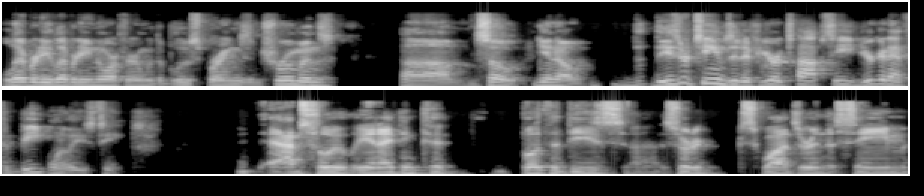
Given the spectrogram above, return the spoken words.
Liberty, Liberty Northern with the Blue Springs and Truman's. Um, so you know th- these are teams that if you're a top seed, you're going to have to beat one of these teams. Absolutely, and I think that both of these uh, sort of squads are in the same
